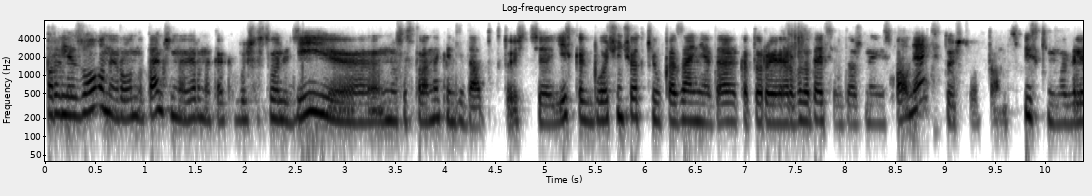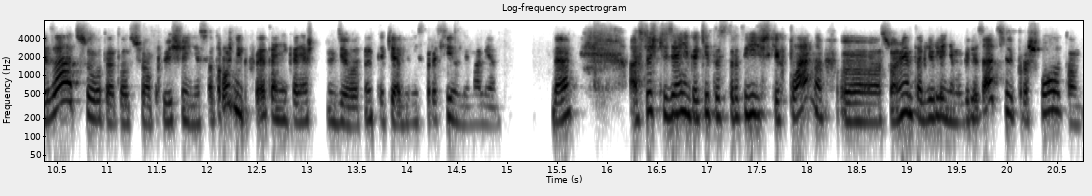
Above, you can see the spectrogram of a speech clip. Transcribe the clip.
парализованы ровно так же, наверное, как и большинство людей э, ну, со стороны кандидатов. То есть э, есть как бы очень четкие указания, да, которые работодатели должны исполнять, то есть вот там списки мобилизацию, вот это вот все оповещение сотрудников, это они, конечно, делают, но это такие административные моменты. Да? А с точки зрения каких-то стратегических планов, э, с момента объявления мобилизации прошло там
